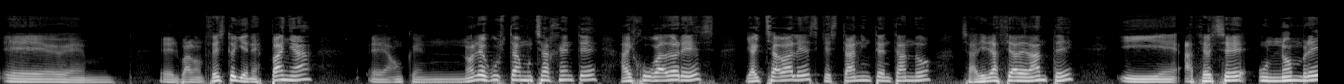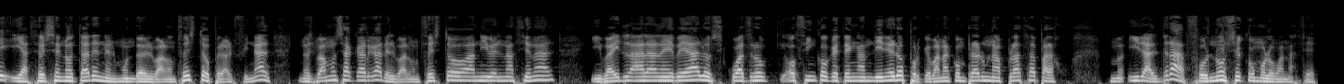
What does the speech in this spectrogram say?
eh, el baloncesto y en España eh, aunque no les gusta a mucha gente, hay jugadores y hay chavales que están intentando salir hacia adelante y hacerse un nombre y hacerse notar en el mundo del baloncesto, pero al final nos vamos a cargar el baloncesto a nivel nacional y va a ir a la NBA los cuatro o cinco que tengan dinero porque van a comprar una plaza para ir al draft o no sé cómo lo van a hacer.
